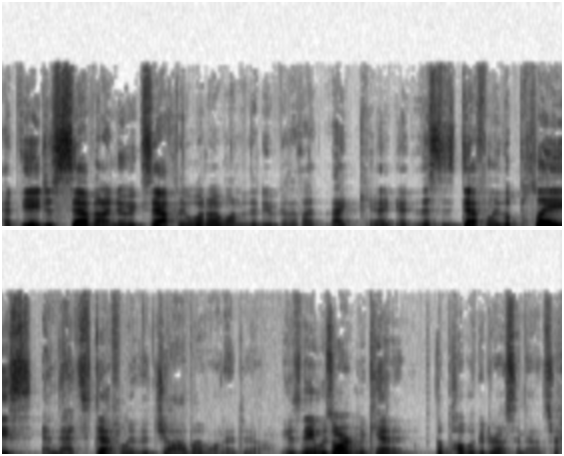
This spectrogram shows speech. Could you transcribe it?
at the age of seven, I knew exactly what I wanted to do because I thought that, this is definitely the place and that's definitely the job I want to do. His name was Art McKennan, the public address announcer.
